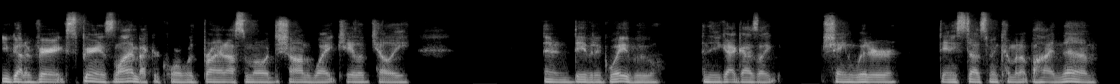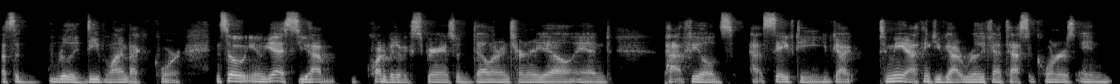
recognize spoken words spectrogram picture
you've got a very experienced linebacker corps with Brian Asamoah, DaShaun White, Caleb Kelly, and David Ugwoegbu. And then you got guys like Shane Whitter, Danny Stutsman coming up behind them. That's a really deep linebacker corps. And so, you know, yes, you have quite a bit of experience with Delarrin Turner-Yell and Pat Fields at safety. You've got, to me, I think you've got really fantastic corners in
